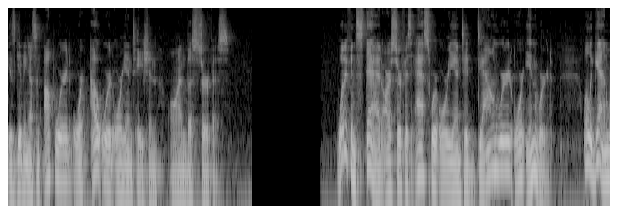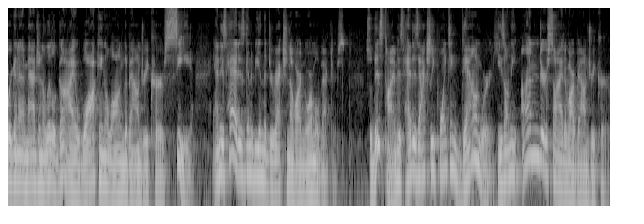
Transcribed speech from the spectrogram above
is giving us an upward or outward orientation on the surface. What if instead our surface S were oriented downward or inward? Well, again, we're going to imagine a little guy walking along the boundary curve C, and his head is going to be in the direction of our normal vectors. So this time, his head is actually pointing downward. He's on the underside of our boundary curve.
